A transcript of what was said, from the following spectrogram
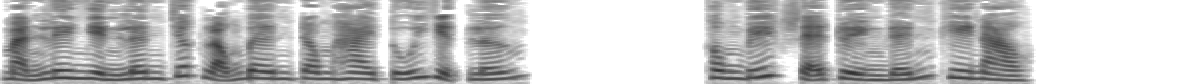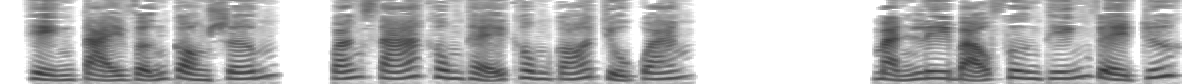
Mạnh Ly nhìn lên chất lỏng bên trong hai túi dịch lớn. Không biết sẽ truyền đến khi nào. Hiện tại vẫn còn sớm, quán xá không thể không có chủ quán. Mạnh Ly bảo Phương Thiến về trước,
